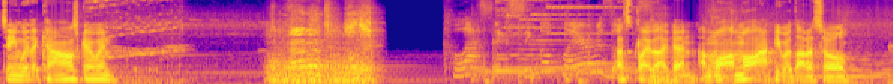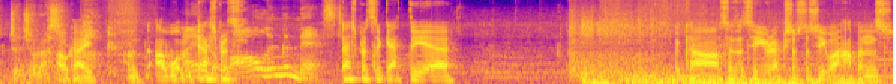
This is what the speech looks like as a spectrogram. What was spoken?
Seeing where the car's going. Classic single player results. Let's play that again. I'm not, I'm not happy with that at all. To Jurassic Okay, Park. I'm, I, am Land desperate, the ball in the nest. desperate to get the uh, the car to the T-Rex just to see what happens.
